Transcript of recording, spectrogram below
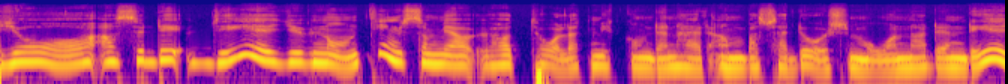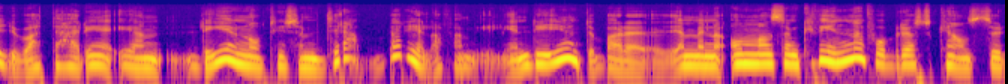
Ja, alltså det, det, är ju någonting som jag har talat mycket om den här ambassadörsmånaden. Det är ju att det här är, en, det är någonting som drabbar hela familjen. Det är ju inte bara, jag menar om man som kvinna får bröstcancer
